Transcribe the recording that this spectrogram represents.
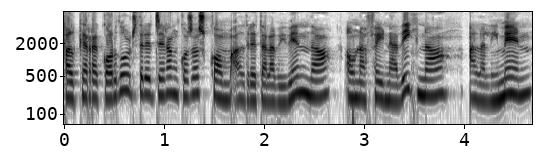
pel que recordo els drets eren coses com el dret a la vivenda, a una feina digna, a l'aliment...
